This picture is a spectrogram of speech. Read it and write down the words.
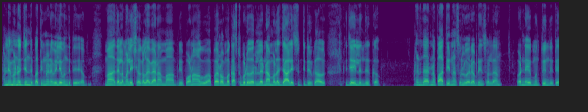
உடனே மனோஜ் வந்து பார்த்தீங்கன்னா வெளியே வந்துட்டு அம்மா அதெல்லாம் மலேசியாவுக்கெல்லாம் வேணாம்மா அப்படி போனால் ஆகும் அப்போ ரொம்ப கஷ்டப்படுவார். இல்லை நம்மளாம் ஜாலியாக சுற்றிட்டு இருக்கா அவர் ஜெயிலேருந்து க இருந்தாருன்னா பார்த்து என்ன சொல்லுவார் அப்படின்னு சொல்ல உடனே முத்து இருந்துட்டு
